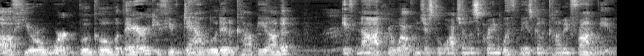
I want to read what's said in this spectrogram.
of your workbook over there if you've downloaded a copy of it. If not, you're welcome just to watch on the screen with me. It's going to come in front of you.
